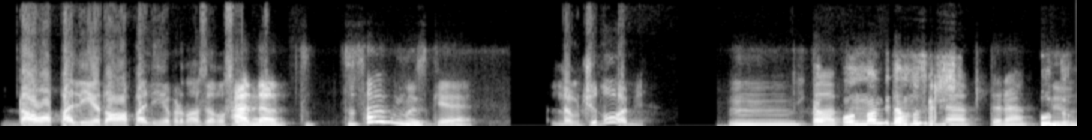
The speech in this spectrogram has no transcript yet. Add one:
Dá uma palhinha, dá uma palhinha pra nós, eu não sei. Ah, não, tu, tu, sabe que música é? Não de nome. Hum, o nome da música é tudo.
